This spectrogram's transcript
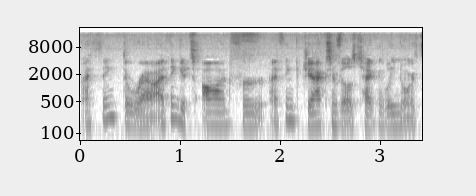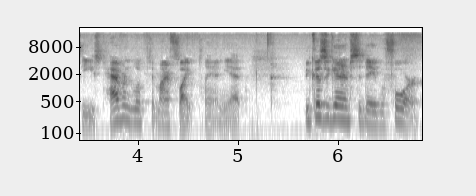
I think the route, I think it's odd for, I think Jacksonville is technically northeast. Haven't looked at my flight plan yet, because again, it's the day before.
